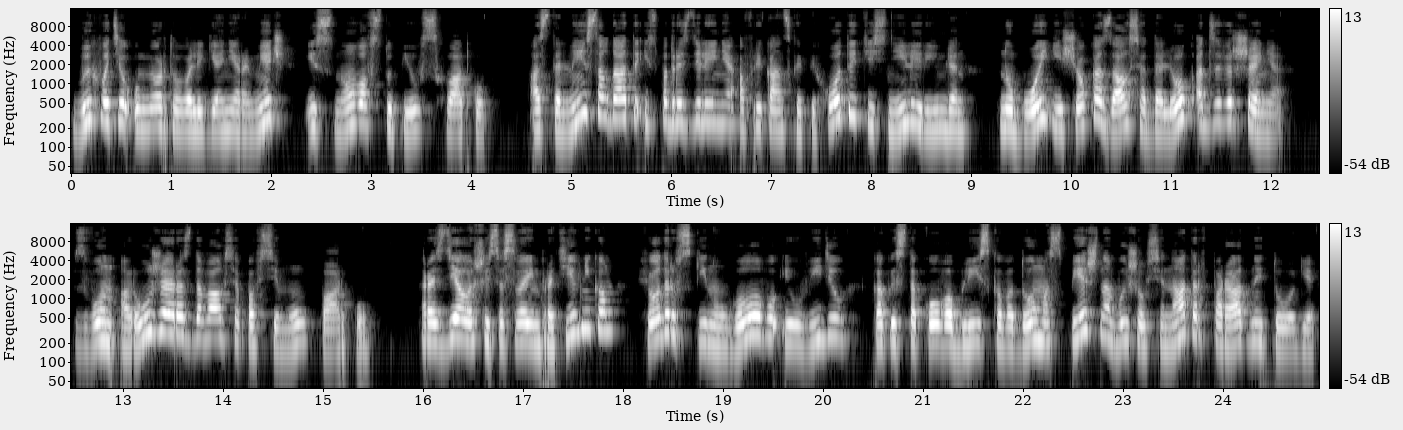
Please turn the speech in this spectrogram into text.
Выхватил у мертвого легионера меч и снова вступил в схватку. Остальные солдаты из подразделения африканской пехоты теснили римлян, но бой еще казался далек от завершения. Звон оружия раздавался по всему парку. Разделавшись со своим противником, Федор вскинул голову и увидел, как из такого близкого дома спешно вышел сенатор в парадной тоге,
